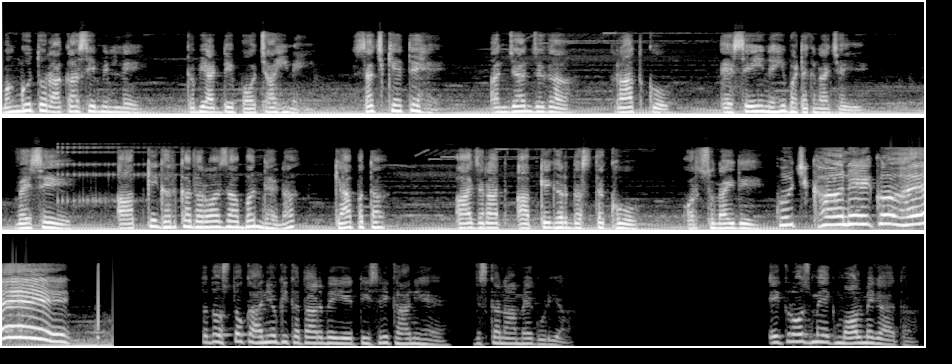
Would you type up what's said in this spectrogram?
मंगू तो राका से मिलने कभी अड्डे पहुँचा ही नहीं। सच कहते हैं अनजान जगह रात को ऐसे ही नहीं भटकना चाहिए। वैसे आपके घर का दरवाज़ा बंद है ना? क्या पता? आज रात आपके घर दस्तक हो और सुनाई दे। कुछ खाने को है। तो दोस्तों कहानियों की कतार में ये तीसरी कहानी है जिसका नाम है गुड़िया। एक रोज मैं एक मॉल में गया था।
